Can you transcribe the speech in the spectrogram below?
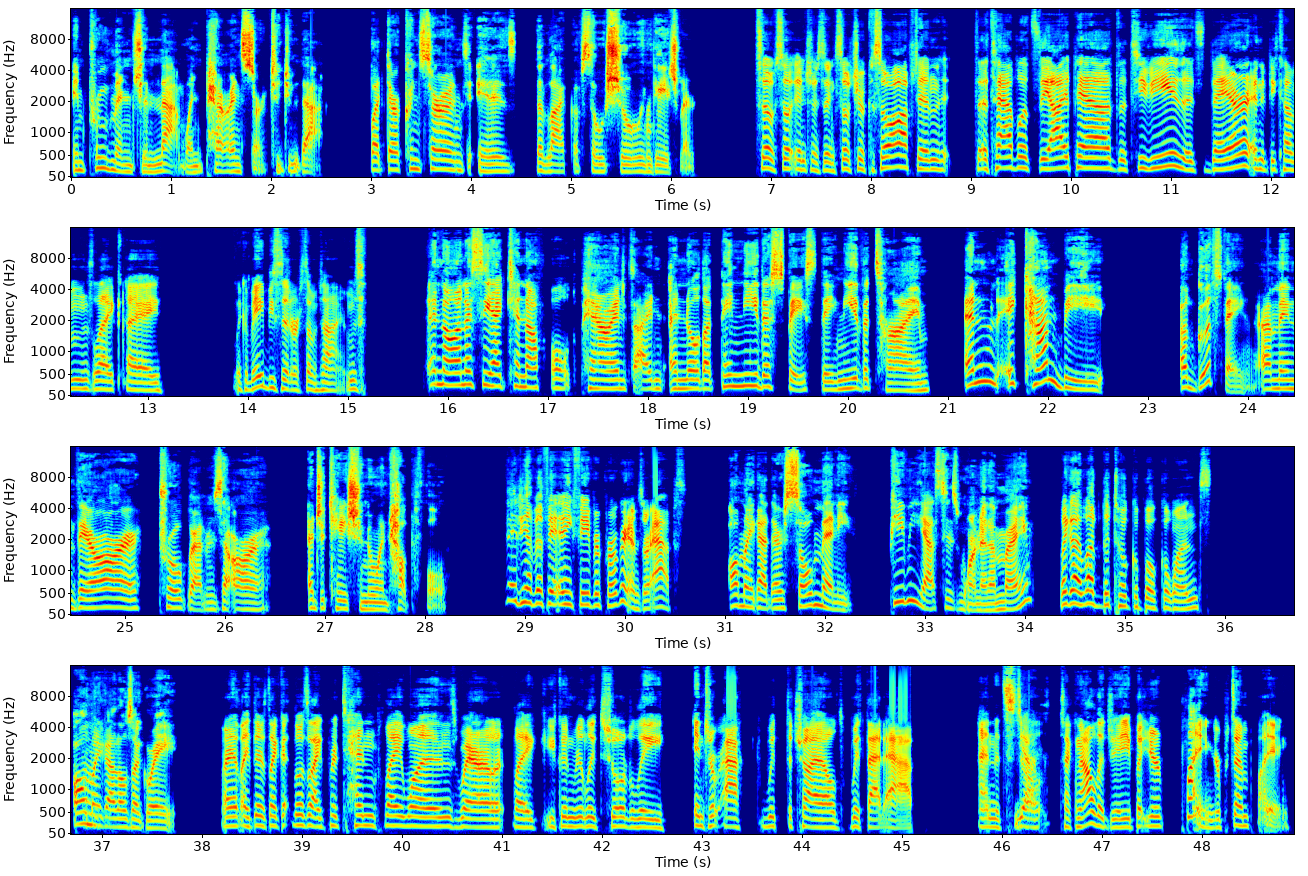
improvements in that when parents start to do that. But their concerns is the lack of social engagement. So, so interesting. So true. So often the tablets, the iPads, the TVs, it's there and it becomes like a, like a babysitter sometimes. And honestly, I cannot fault parents. I, I know that they need the space. They need the time. And it can be a good thing. I mean, there are programs that are educational and helpful. Do you have any favorite programs or apps? Oh my God, there's so many. PBS is one of them, right? Like I love the Toca Boca ones. Oh my God, those are great. Right? Like there's like those like pretend play ones where like you can really totally interact with the child with that app. And it's still yes. technology, but you're playing, you're pretend playing.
